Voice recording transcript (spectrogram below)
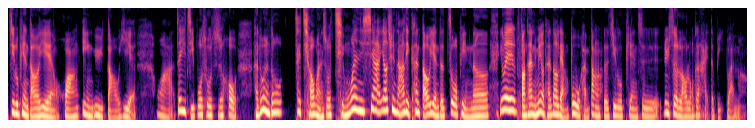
纪录片导演黄映玉导演。哇，这一集播出之后，很多人都。在敲碗说：“请问一下，要去哪里看导演的作品呢？因为访谈里面有谈到两部很棒的纪录片，是《绿色牢笼》跟《海的彼端》嘛。”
